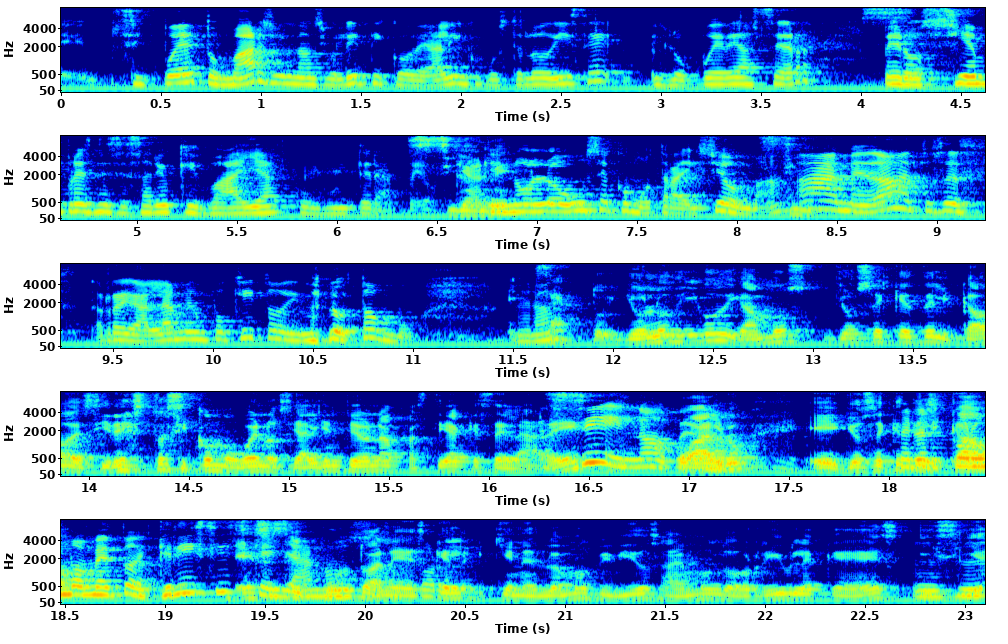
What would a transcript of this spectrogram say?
eh, si puede tomarse un ansiolítico de alguien, como usted lo dice, lo puede hacer, pero siempre es necesario que vaya con un terapeuta, que no lo use como tradición, Ah, me da, entonces regálame un poquito y me lo tomo. Exacto, yo lo digo, digamos, yo sé que es delicado decir esto así como, bueno, si alguien tiene una pastilla que se la dé sí, no, o algo, eh, yo sé que es delicado. es por un momento de crisis que ya el punto, es que quienes lo hemos vivido sabemos lo horrible que es y si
